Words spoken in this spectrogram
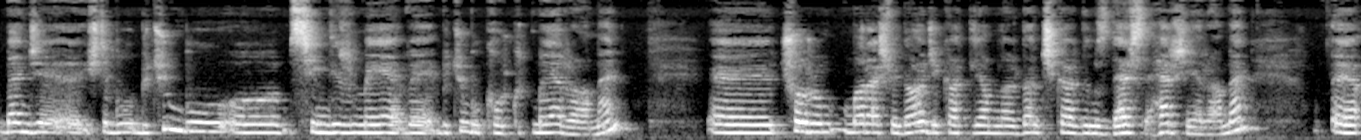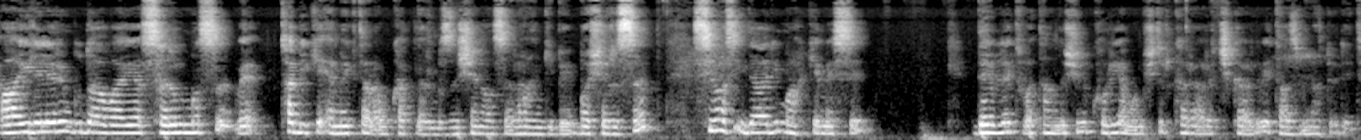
bence e, işte bu bütün bu sindirmeye ve bütün bu korkutmaya rağmen e, Çorum, Maraş ve daha önce katliamlardan çıkardığımız dersle her şeye rağmen e, ailelerin bu davaya sarılması ve tabii ki emektar avukatlarımızın Şenal Sarıhan gibi başarısı Sivas İdari Mahkemesi devlet vatandaşını koruyamamıştır kararı çıkardı ve tazminat ödedi.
